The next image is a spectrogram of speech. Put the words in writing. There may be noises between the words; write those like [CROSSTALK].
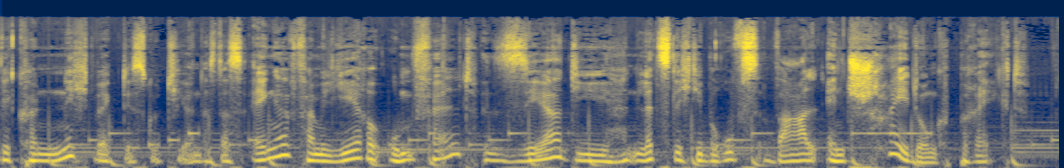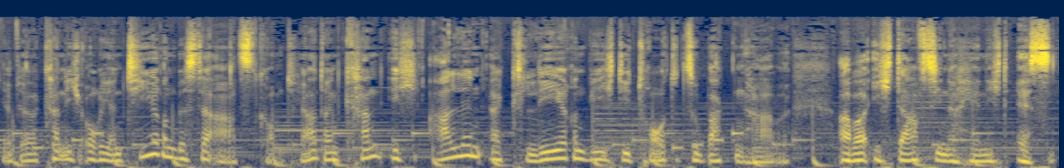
Wir können nicht wegdiskutieren, dass das enge familiäre Umfeld sehr die, letztlich die Berufswahlentscheidung prägt. Ja, da kann ich orientieren, bis der Arzt kommt. Ja, dann kann ich allen erklären, wie ich die Torte zu backen habe. Aber ich darf sie nachher nicht essen.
